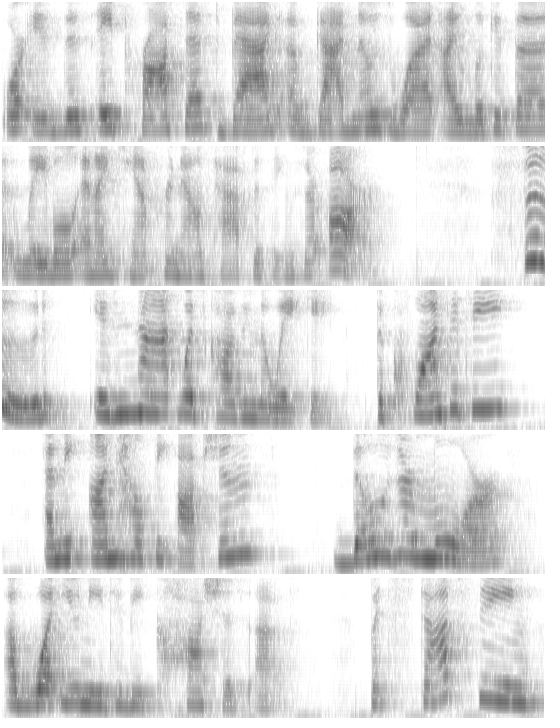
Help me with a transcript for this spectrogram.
Or is this a processed bag of God knows what? I look at the label and I can't pronounce half the things there are. Food is not what's causing the weight gain. The quantity and the unhealthy options, those are more of what you need to be cautious of. But stop seeing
